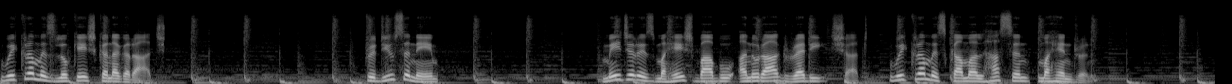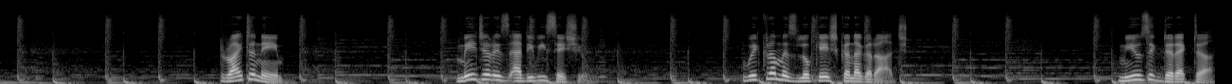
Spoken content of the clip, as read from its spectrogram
Vikram is Lokesh Kanagaraj. Producer name Major is Mahesh Babu Anurag Reddy Shat. Vikram is Kamal Haasan Mahendran. Writer name Major is Adivi Seshu. Vikram is Lokesh Kanagaraj. Music Director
